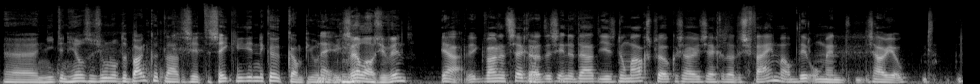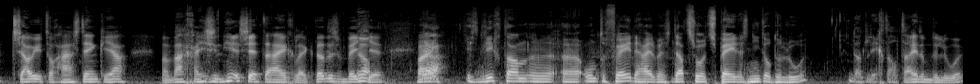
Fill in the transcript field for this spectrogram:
eh, niet een heel seizoen op de bank kunt laten zitten. Zeker niet in de keukenkampioen. Nee, Wel als je wint. Ja, ik wou net zeggen, Ja. dat is inderdaad, je is normaal gesproken zou je zeggen dat is fijn, maar op dit moment zou je ook, zou je toch haast denken, ja, maar waar ga je ze neerzetten eigenlijk? Dat is een beetje, Maar ja, is, ligt dan eh, eh, ontevredenheid bij dat soort spelers niet op de loer? dat ligt altijd op de loer.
